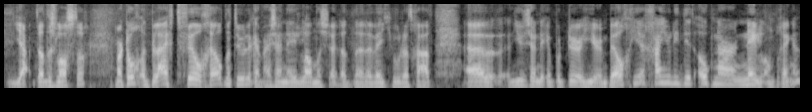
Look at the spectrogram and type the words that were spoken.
Ja, dat is lastig. Maar toch, het blijft veel geld natuurlijk. En wij zijn Nederlanders, hè, dat, eh, dan weet je hoe dat gaat. Jullie zijn de importeur hier in België. Gaan jullie dit ook naar Nederland brengen?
